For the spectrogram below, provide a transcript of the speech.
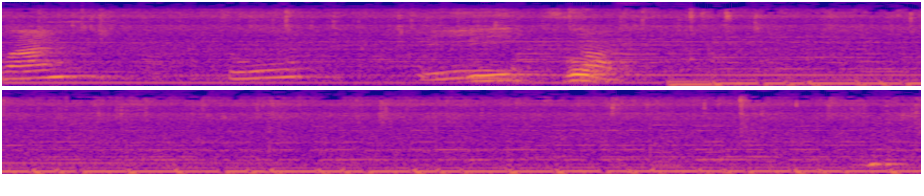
one two three Three,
